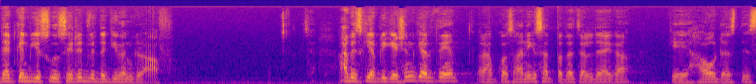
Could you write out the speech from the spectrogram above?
that can be associated with the given graph آپ اس کی اپلیکیشن کرتے ہیں اور آپ کو آسانی کے ساتھ پتہ چل جائے گا کہ how does this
